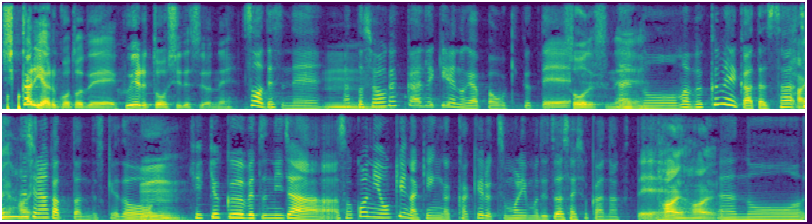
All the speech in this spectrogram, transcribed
しっかりやることで増える投資ですよね。そうですね、うん。あと少額化できるのがやっぱ大きくてそうですね。あのまあ、ブックメーカーってさ、はいはい。全然知らなかったんですけど、うん。結局別にじゃあそこに大きな金額かけるつもりも実は最初からなくて、はいはい。あの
